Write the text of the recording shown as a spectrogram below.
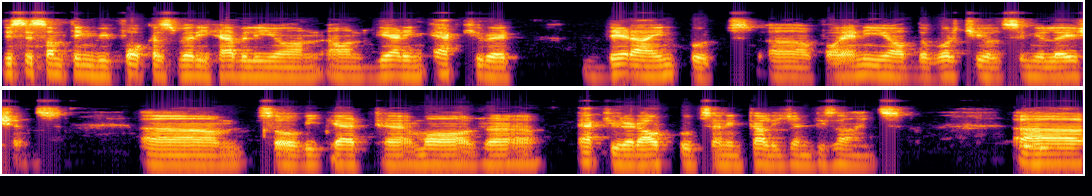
this is something we focus very heavily on on getting accurate data inputs uh, for any of the virtual simulations. Um, so we get uh, more uh, accurate outputs and intelligent designs. Uh,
